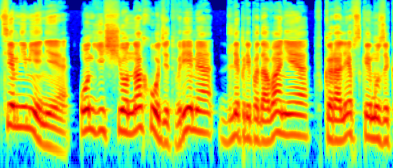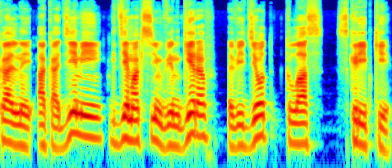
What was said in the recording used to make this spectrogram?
Тем не менее, он еще находит время для преподавания в Королевской музыкальной академии, где Максим Венгеров ведет класс скрипки.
